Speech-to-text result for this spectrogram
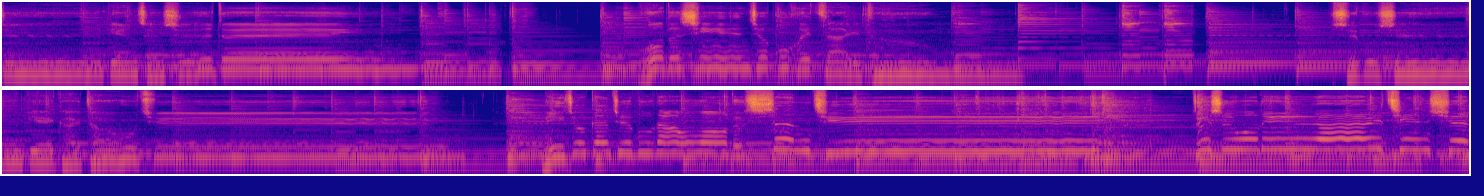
是变成是对，我的心就不会再疼。是不是别开头去，你就感觉不到我的深情？这是我宣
